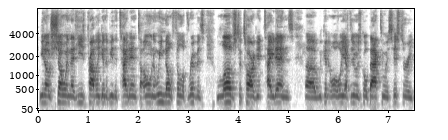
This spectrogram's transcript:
you know, showing that he's probably going to be the tight end to own. And we know Philip Rivers loves to target tight ends. Uh, we can all we have to do is go back to his history,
